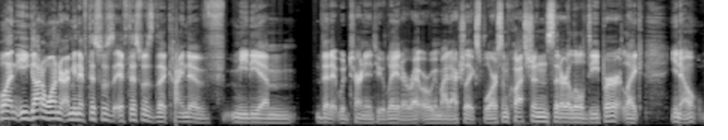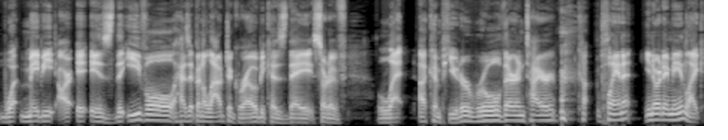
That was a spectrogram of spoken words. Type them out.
Well, and you got to wonder. I mean, if this was if this was the kind of medium that it would turn into later, right, where we might actually explore some questions that are a little deeper, like you know, what maybe are is the evil has it been allowed to grow because they sort of let a computer rule their entire co- planet? You know what I mean? Like,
